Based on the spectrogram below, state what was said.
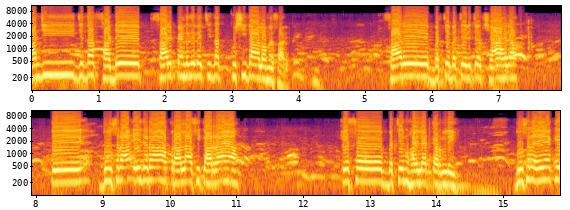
ਹਾਂਜੀ ਜਿੱਦਾਂ ਸਾਡੇ ਸਾਰੇ ਪਿੰਡ ਦੇ ਵਿੱਚ ਜਿੱਦਾਂ ਖੁਸ਼ੀ ਦਾ ਆਲਮ ਹੈ ਸਾਰੇ। ਸਾਰੇ ਬੱਚੇ ਬੱਚੇ ਵਿੱਚ ਉਤਸ਼ਾਹ ਹੈਗਾ ਤੇ ਦੂਸਰਾ ਇਹ ਜਿਹੜਾ ਉਪਰਾਲਾ ਅਸੀਂ ਕਰ ਰਹੇ ਆ ਇਸ ਬੱਚੇ ਨੂੰ ਹਾਈਲਾਈਟ ਕਰਨ ਲਈ। ਦੂਸਰਾ ਇਹ ਹੈ ਕਿ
